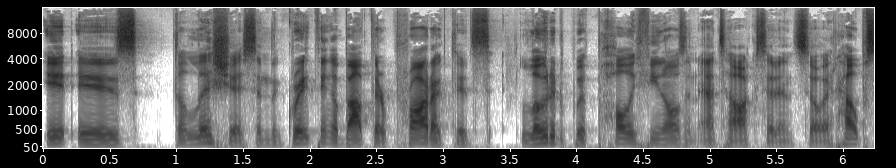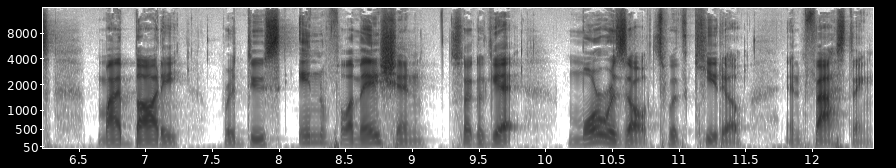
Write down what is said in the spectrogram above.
It is delicious. And the great thing about their product, it's loaded with polyphenols and antioxidants. So it helps my body reduce inflammation so I could get more results with keto and fasting.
